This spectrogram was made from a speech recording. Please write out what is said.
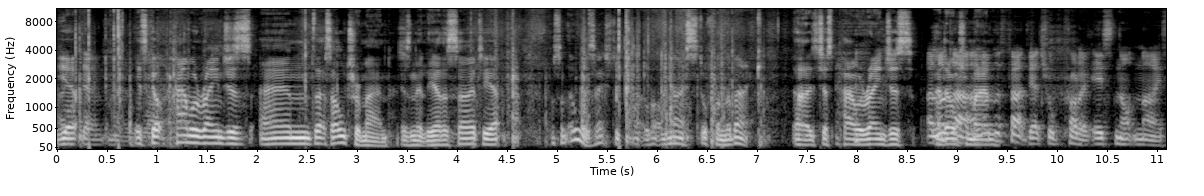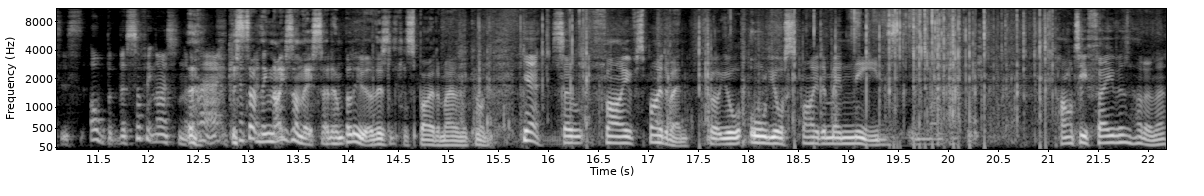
Yep. I don't know. It's why. got Power Rangers and that's Ultraman, isn't it? The other side, yeah. Oh, there's actually quite a lot of nice stuff on the back. Uh, it's just Power Rangers I and love that. I love the fact the actual product is not nice. It's oh, but there's something nice on the back. There's something nice on this. I don't believe it. There's a little Spider-Man in the corner. Yeah, so five Spider-Men for your all your Spider-Man needs in one package. Party favours? I don't know.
